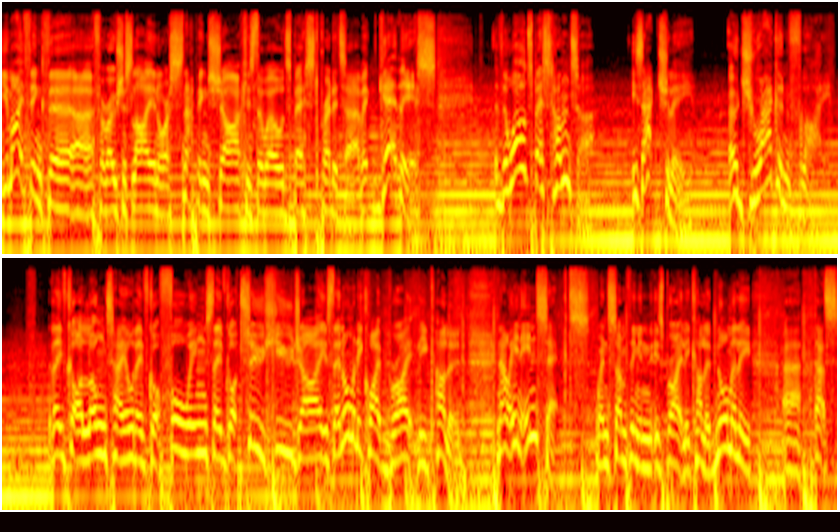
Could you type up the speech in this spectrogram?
You might think that uh, a ferocious lion or a snapping shark is the world's best predator, but get this the world's best hunter is actually a dragonfly. They've got a long tail, they've got four wings, they've got two huge eyes, they're normally quite brightly coloured. Now, in insects, when something is brightly coloured, normally uh, that's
